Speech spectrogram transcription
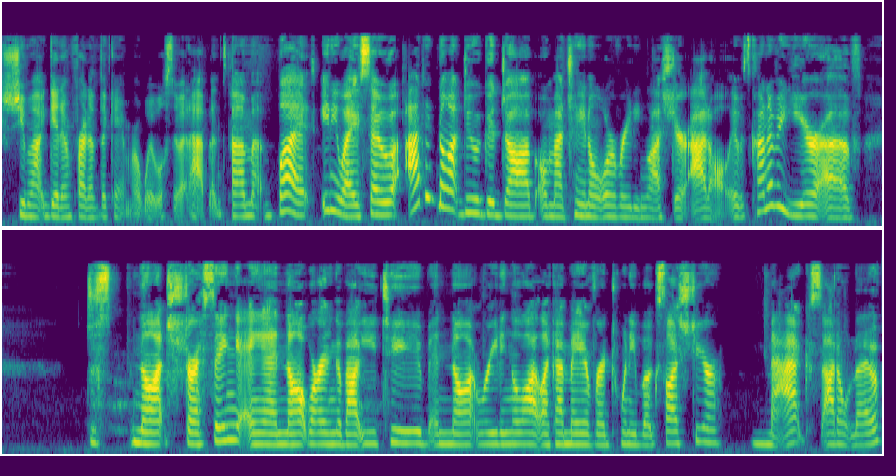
she might get in front of the camera. We will see what happens. Um, but anyway, so I did not do a good job on my channel or reading last year at all. It was kind of a year of just not stressing and not worrying about YouTube and not reading a lot. Like I may have read 20 books last year, max, I don't know.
